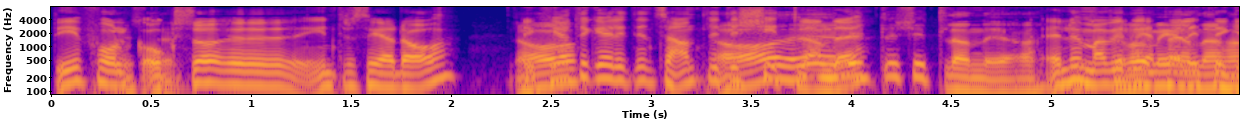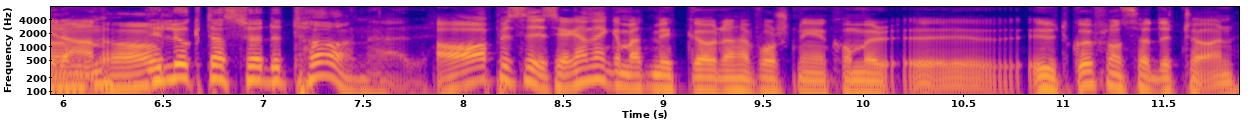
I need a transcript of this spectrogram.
Det är folk också eh, intresserade av. Det kan Ja. jag tycka är lite intressant, lite ja, kittlande. Det är lite kittlande ja. Eller hur? Man vill veta lite han? grann. Ja. Det luktar Södertörn här. Ja, precis. Jag kan tänka mig att mycket av den här forskningen kommer uh, utgå från Södertörn.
